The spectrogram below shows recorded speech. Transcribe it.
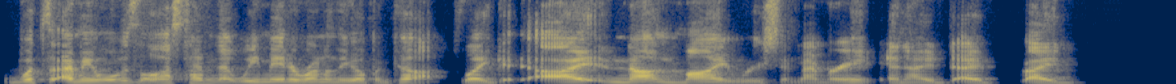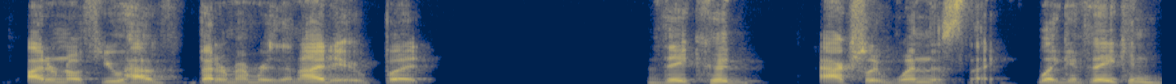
what's I mean, what was the last time that we made a run in the Open Cup? Like I not in my recent memory, and I I I I don't know if you have better memory than I do, but they could actually win this thing. Like if they can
